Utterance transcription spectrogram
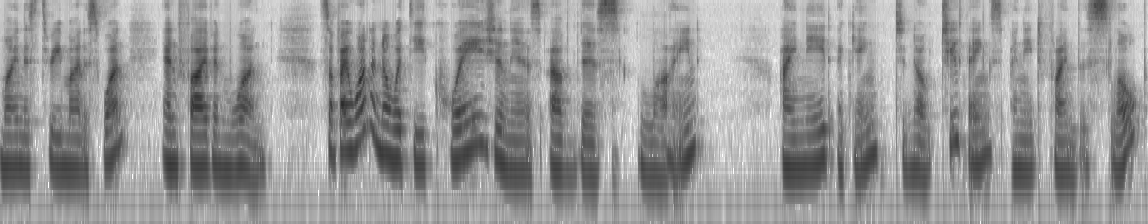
minus 3, minus 1, and 5 and 1. So if I want to know what the equation is of this line, I need, again, to know two things. I need to find the slope,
